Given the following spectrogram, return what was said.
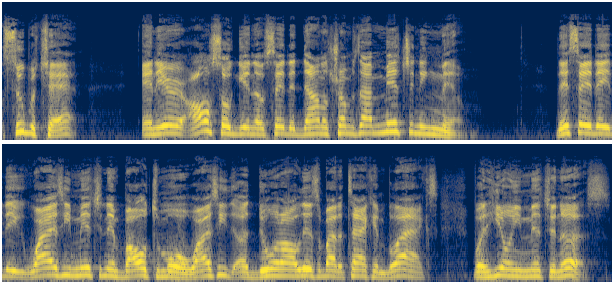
super chat, and they're also getting upset that Donald Trump is not mentioning them. They say they, they why is he mentioning Baltimore? Why is he uh, doing all this about attacking blacks, but he don't even mention us?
